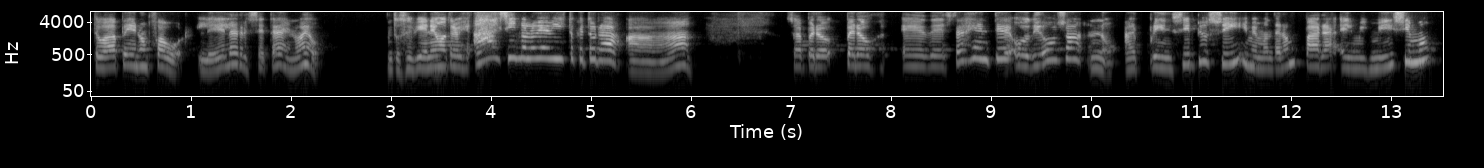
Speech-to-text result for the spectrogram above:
te voy a pedir un favor, lee la receta de nuevo. Entonces viene otra vez, ay, sí, no lo había visto, ¿qué tú Ah, O sea, pero, pero eh, de esa gente odiosa, no. Al principio sí, y me mandaron para el mismísimo,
